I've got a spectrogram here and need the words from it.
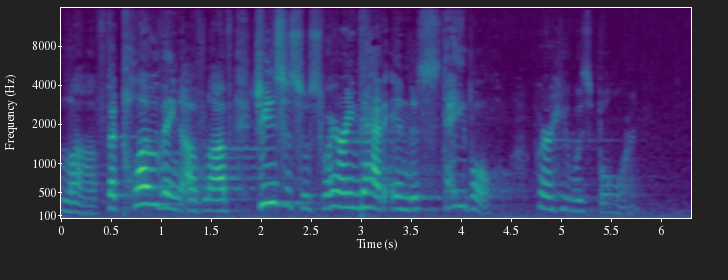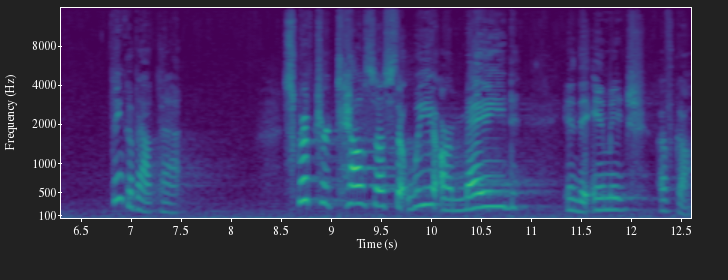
love, the clothing of love. Jesus was wearing that in the stable where he was born. Think about that. Scripture tells us that we are made in the image of God.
